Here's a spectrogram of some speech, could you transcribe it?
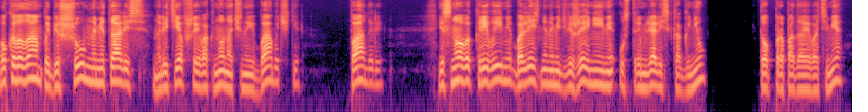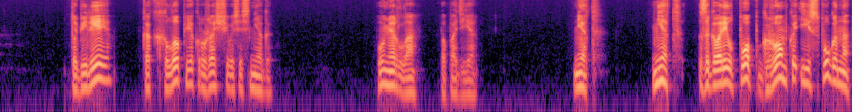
Около лампы бесшумно метались налетевшие в окно ночные бабочки, падали и снова кривыми болезненными движениями устремлялись к огню, то пропадая во тьме, то белее, как хлопья кружащегося снега. Умерла попадья. «Нет, нет!» — заговорил поп громко и испуганно.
